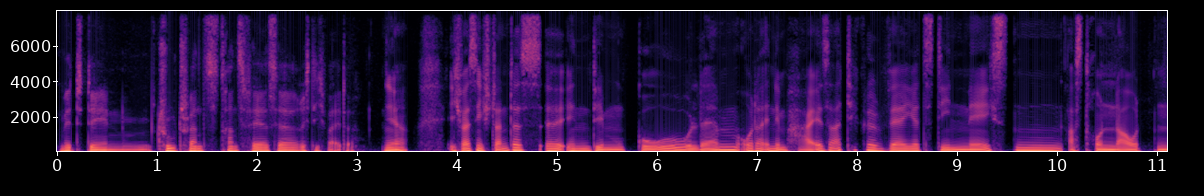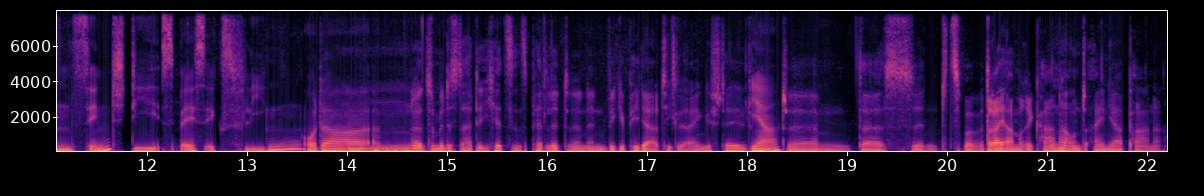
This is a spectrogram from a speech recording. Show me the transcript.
mit den Crew-Transfers ja richtig weiter. Ja, ich weiß nicht, stand das äh, in dem Golem oder in dem Heise-Artikel, wer jetzt die nächsten Astronauten sind, die SpaceX fliegen? Oder ähm ja, zumindest hatte ich jetzt ins Padlet einen Wikipedia-Artikel eingestellt. Ja. Und ähm, das sind zwei, drei Amerikaner und ein Japaner.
